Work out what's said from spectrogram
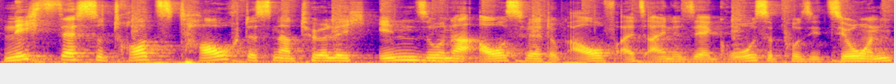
Nichtsdestotrotz taucht es natürlich in so einer Auswertung auf als eine sehr große Position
